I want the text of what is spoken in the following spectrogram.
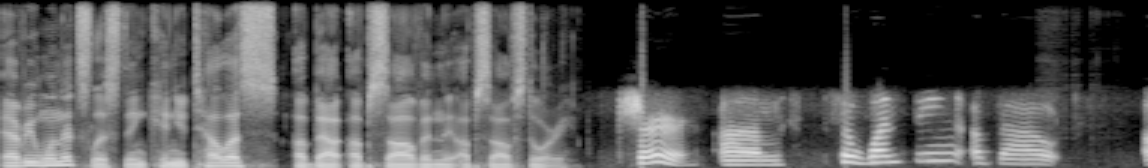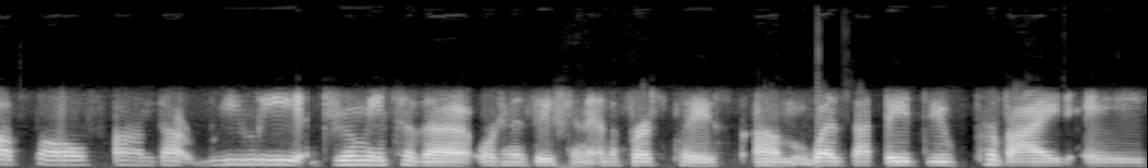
everyone that's listening, can you tell us about Upsolve and the Upsolve story? Sure. Um, so one thing about Upsolve um, that really drew me to the organization in the first place um, was that they do provide a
